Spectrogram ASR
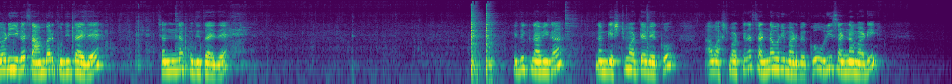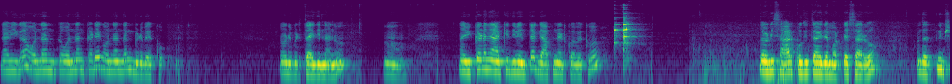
ನೋಡಿ, ಈಗ ಸಾಂಬಾರು ಕುದೀತಾ ಇದೆ. ಚೆನ್ನಾಗಿ ಕುದೀತಾ ಇದೆ. ಇದಕ್ಕೆ ನಾವೀಗ ನಮ್ಗೆ ಎಷ್ಟು ಮೊಟ್ಟೆ ಬೇಕು, ಅವು ಅಷ್ಟು ಮೊಟ್ಟೆನ ಸಣ್ಣ ಉರಿ ಮಾಡಬೇಕು. ಉರಿ ಸಣ್ಣ ಮಾಡಿ ನಾವೀಗ ಒಂದೊಂದು ಒಂದೊಂದು ಕಡೆಗೆ ಒಂದೊಂದಂಗೆ ಬಿಡಬೇಕು. ನೋಡಿ ಬಿಡ್ತಾ ಇದ್ದೀನಿ ನಾನು. ಹ್ಞೂ ನಾವು ಈ ಕಡೆನೇ ಹಾಕಿದ್ದೀವಿ ಅಂತ ಗ್ಯಾಪ್ ನೆಡ್ಕೋಬೇಕು. ನೋಡಿ ಸಾರು ಕುದೀತಾ ಇದೆ ಮೊಟ್ಟೆ ಸಾರು. ಒಂದು ಹತ್ತು ನಿಮಿಷ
